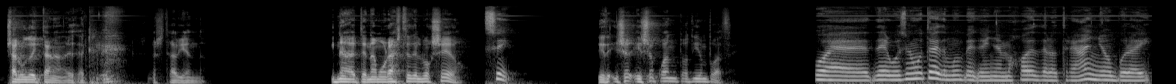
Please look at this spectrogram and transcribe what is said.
Un saludo a Itana desde aquí, ¿eh? Se está viendo. Y nada, ¿te enamoraste del boxeo? Sí. ¿Y ¿Eso, eso cuánto tiempo hace? Pues del boxeo me gusta desde muy pequeña, mejor desde los tres años, por ahí.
